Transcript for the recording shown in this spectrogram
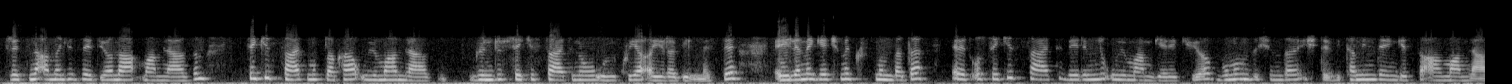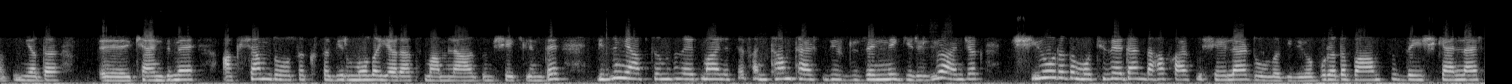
Stresini analiz ediyor. Ne yapmam lazım? 8 saat mutlaka uyumam lazım. Gündüz 8 saatini o uykuya ayırabilmesi. Eyleme geçme kısmında da evet o 8 saati verimli uyumam gerekiyor. Bunun dışında işte vitamin dengesi almam lazım ya da e, kendime akşam da olsa kısa bir mola yaratmam lazım şeklinde. Bizim yaptığımızın evet maalesef hani tam tersi bir düzenine giriliyor ancak kişiyi orada motive eden daha farklı şeyler de olabiliyor. Burada bağımsız değişkenler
